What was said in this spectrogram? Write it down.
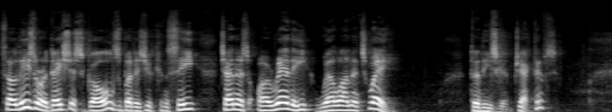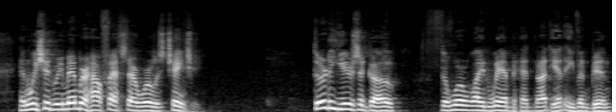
So these are audacious goals, but as you can see, China is already well on its way to these objectives. And we should remember how fast our world is changing. 30 years ago, the World Wide Web had not yet even been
